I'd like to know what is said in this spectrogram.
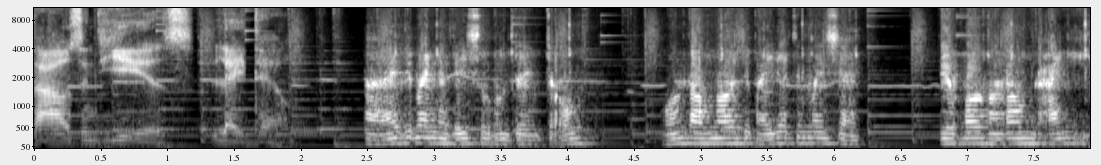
2,000 years later. Đấy, thì mình là đi xuống tiền chỗ. Con rồng thôi chứ bây giờ thì mình sẽ điều thôi con rồng cái nhỉ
